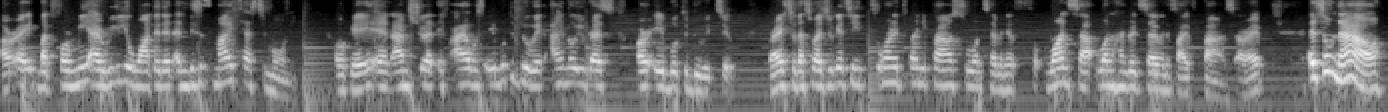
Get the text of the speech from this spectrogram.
All right. But for me, I really wanted it, and this is my testimony. Okay, and I'm sure that if I was able to do it, I know you guys are able to do it too. Right. So that's why, as you can see, 220 pounds to 175 pounds. All right. And so now,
